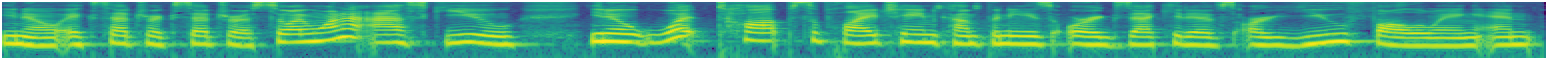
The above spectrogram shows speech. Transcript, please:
you know, et cetera, et cetera. So I want to ask you, you know, what top supply chain companies or executives are you following, and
